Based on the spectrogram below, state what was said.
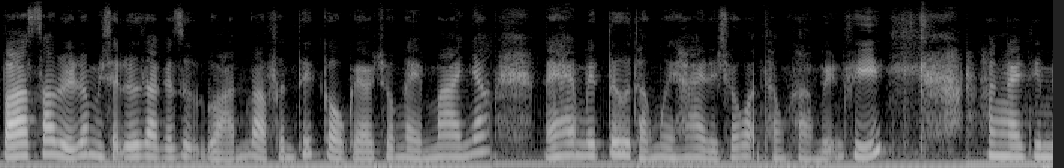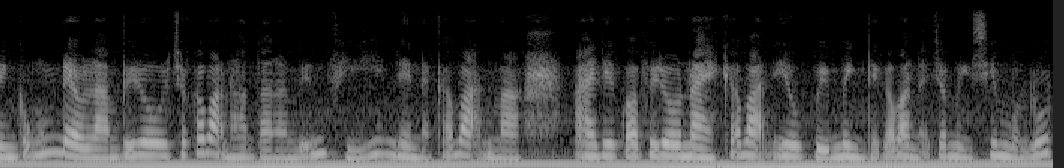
và sau đấy là mình sẽ đưa ra cái dự đoán và phân tích cầu kèo cho ngày mai nhé ngày 24 tháng 12 để cho các bạn tham khảo miễn phí. Hàng ngày thì mình cũng đều làm video cho các bạn hoàn toàn là miễn phí. Nên là các bạn mà ai đi qua video này, các bạn yêu quý mình thì các bạn hãy cho mình xin một nút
